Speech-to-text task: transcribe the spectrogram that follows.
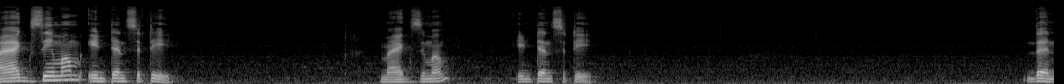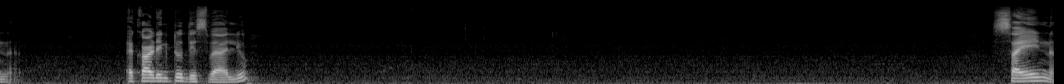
maximum intensity maximum intensity then according to this value sine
